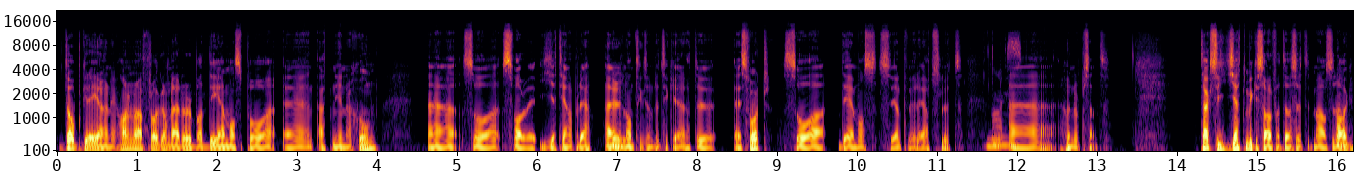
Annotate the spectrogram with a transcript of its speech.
Dope grejer hörni. Har ni några frågor om det här då är det bara DM oss på eh, att ny generation. Eh, så svarar vi jättegärna på det. Är det Mm. någonting som du tycker att du är svårt så DM oss så hjälper vi dig absolut. Nice. Eh, 100%. Tack så jättemycket Sara för att du har suttit med oss idag.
